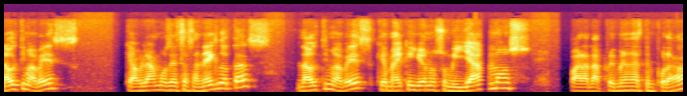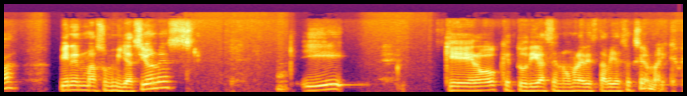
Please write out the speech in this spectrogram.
la última vez que hablamos de estas anécdotas, la última vez que Mike y yo nos humillamos para la primera temporada. Vienen más humillaciones y quiero que tú digas el nombre de esta bella sección, Mike.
